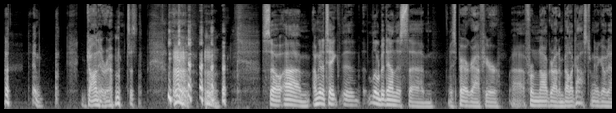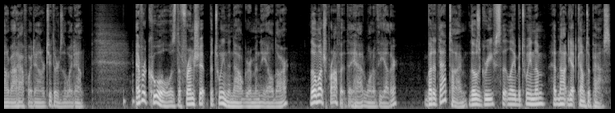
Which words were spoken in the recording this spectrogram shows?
and Gonnhirrim. Just so um, I'm going to take a little bit down this um, this paragraph here uh, from Nogrod and Belegost. I'm going to go down about halfway down or two thirds of the way down. Ever cool was the friendship between the Naugrim and the Eldar, though much profit they had one of the other. But at that time, those griefs that lay between them had not yet come to pass,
